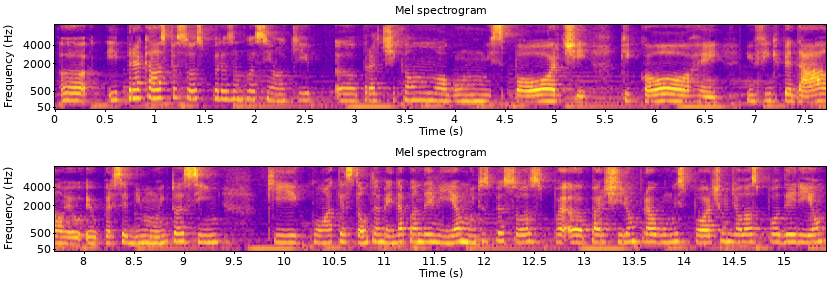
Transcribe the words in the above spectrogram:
Uh, e para aquelas pessoas, por exemplo, assim, ó, que uh, praticam algum esporte, que correm, enfim, que pedalam, eu, eu, percebi muito assim que com a questão também da pandemia, muitas pessoas uh, partiram para algum esporte onde elas poderiam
